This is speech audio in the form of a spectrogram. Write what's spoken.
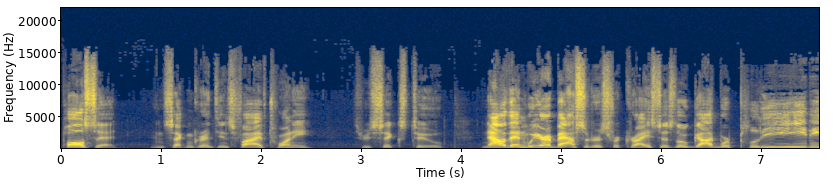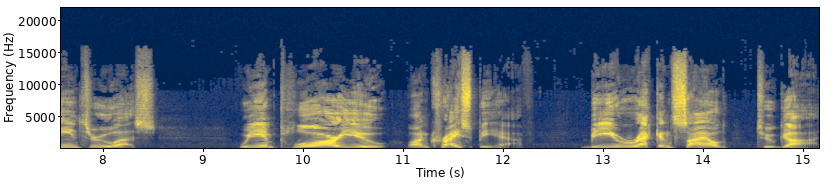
Paul said in 2 Corinthians 5:20 through 6:2, Now then we are ambassadors for Christ as though God were pleading through us. We implore you on Christ's behalf, be reconciled to God.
